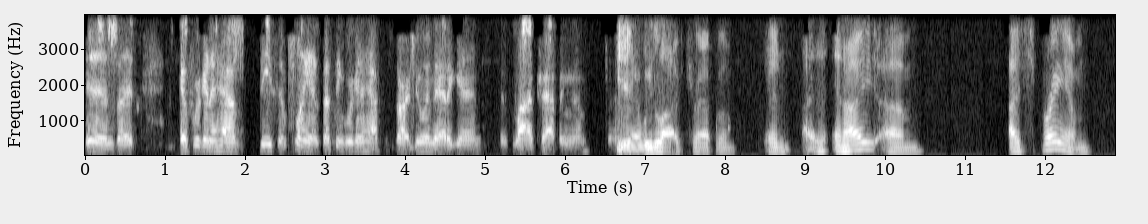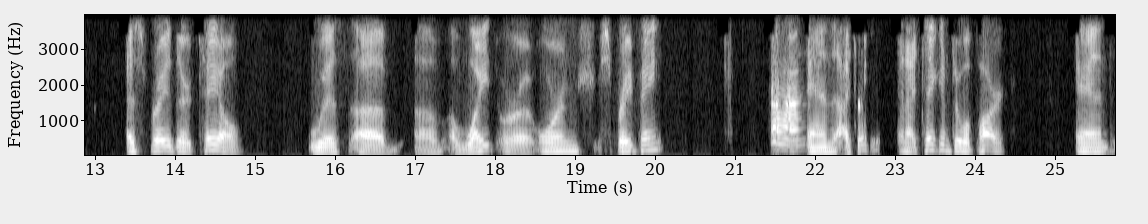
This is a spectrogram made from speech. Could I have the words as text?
in. But if we're gonna have decent plants, I think we're gonna have to start doing that again, is live trapping them. Yeah, we live trap them, and and I um I spray them. I spray their tail with uh, uh, a white or an orange spray paint, Uh huh. and I take and I take them to a park, and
